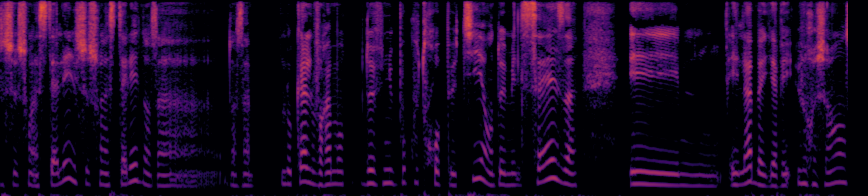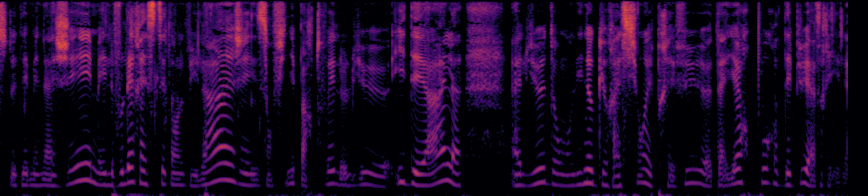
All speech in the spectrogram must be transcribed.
se sont installés, ils se sont installés dans un, local vraiment devenu beaucoup trop petit en 2016. Et, et là, ben, il y avait urgence de déménager, mais ils voulaient rester dans le village et ils ont fini par trouver le lieu idéal, un lieu dont l'inauguration est prévue d'ailleurs pour début avril.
